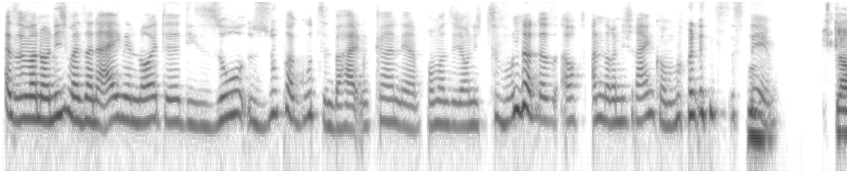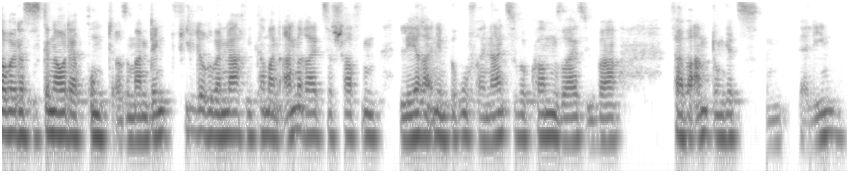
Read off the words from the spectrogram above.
Also wenn man noch nicht mal seine eigenen Leute, die so super gut sind, behalten kann, ja, braucht man sich auch nicht zu wundern, dass auch andere nicht reinkommen wollen ins System. Hm. Ich glaube, das ist genau der Punkt. Also man denkt viel darüber nach, wie kann man Anreize schaffen, Lehrer in den Beruf hineinzubekommen, sei es über Verbeamtung jetzt in Berlin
